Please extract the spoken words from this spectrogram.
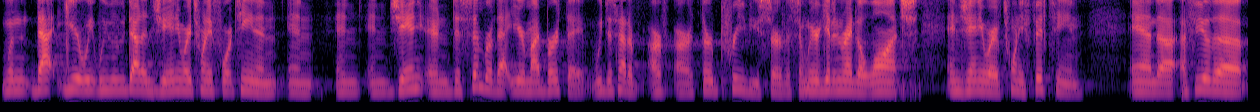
when that year we, we moved out in January 2014, and in, Janu- December of that year, my birthday, we just had a, our, our third preview service, and we were getting ready to launch in January of 2015. And uh, a few of the,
